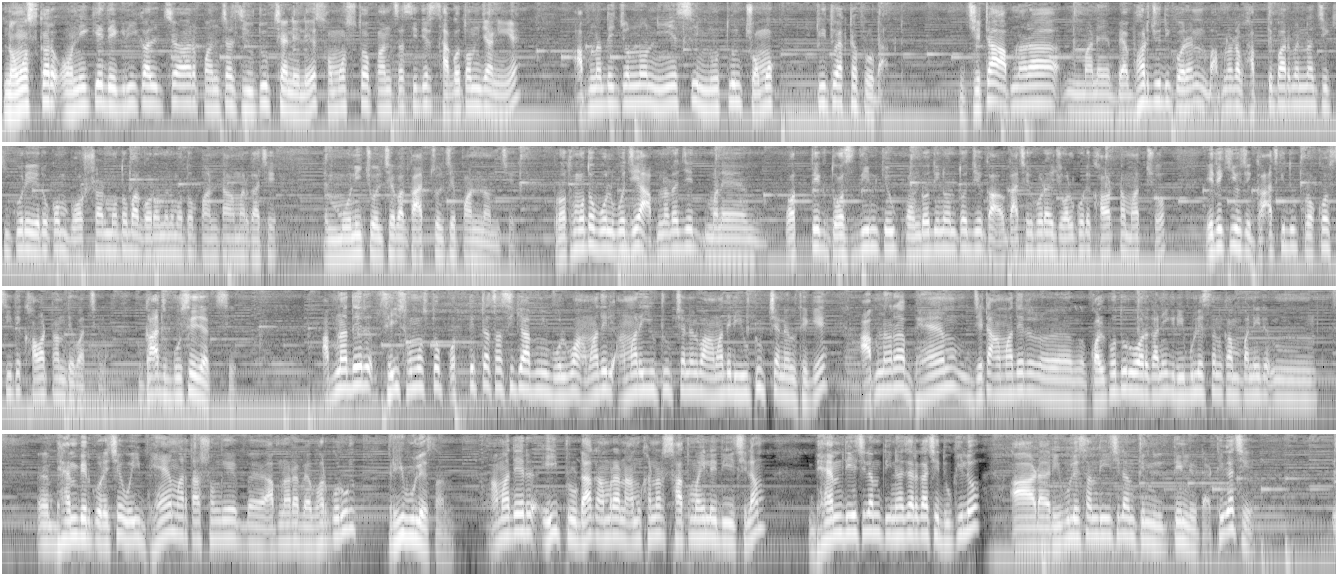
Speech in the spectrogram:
নমস্কার, Aniket agriculture পাঞ্চাস YouTube চ্যানেলে সমস্ত পাঞ্চাসিদের স্বাগতম জানিয়ে আপনাদের জন্য নিয়ে এসেছি নতুন চমকৃত একটা প্রোডাক্ট যেটা আপনারা মানে ব্যবহার যদি করেন, আপনারা ভাবতে পারবেন না যে কী করে এরকম বর্ষার মতো বা গরমের মতো পানটা আমার কাছে মনি চলছে বা গাছ চলছে, পান নামছে। প্রথমত বলব যে, আপনারা যে মানে প্রত্যেক দশ দিন কেউ পনেরো দিন অন্তর যে গাছের গোড়ায় জল করে খাবারটা মারছ, এতে কী হচ্ছে, গাছ কিন্তু প্রখর শীতে খাবার টানতে পারছে না। গাছ বসে যাচ্ছে। আপনাদের সেই সমস্ত প্রত্যেকটা চাষিকে আমি বলব, আমাদের, আমার ইউটিউব চ্যানেল বা আমাদের ইউটিউব চ্যানেল থেকে আপনারা ভ্যাম যেটা আমাদের কল্পতরু অর্গানিক রিভুলেশন কোম্পানির ভ্যাম বের করেছে, ওই ভ্যাম আর তার সঙ্গে আপনারা ব্যবহার করুন রিভুলেশন আমাদের এই প্রোডাক্ট আমরা নামখানার সাত মাইলে দিয়েছিলাম, ভ্যাম দিয়েছিলাম তিন হাজার গাছে দু কিলো আর রিভুলেশন দিয়েছিলাম তিন তিন লিটার, ঠিক আছে?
